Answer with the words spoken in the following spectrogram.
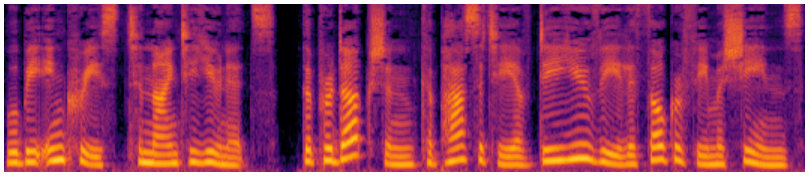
will be increased to 90 units. The production capacity of DUV lithography machines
